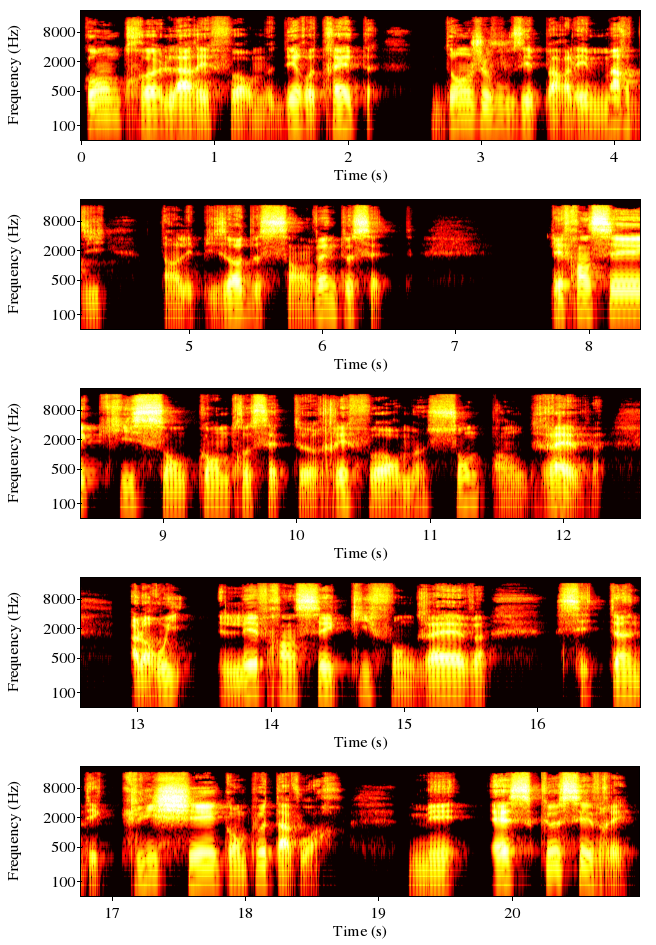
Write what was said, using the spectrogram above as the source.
contre la réforme des retraites dont je vous ai parlé mardi dans l'épisode 127. Les Français qui sont contre cette réforme sont en grève. Alors oui, les Français qui font grève, c'est un des clichés qu'on peut avoir. Mais est-ce que c'est vrai?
